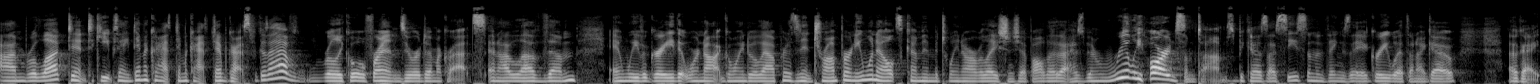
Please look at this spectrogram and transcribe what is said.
I'm reluctant to keep saying Democrats, Democrats, Democrats, because I have really cool friends who are Democrats and I love them. And we've agreed that we're not going to allow President Trump or anyone else come in between our relationship, although that has been really hard sometimes because I see some of the things they agree with and I go, okay,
